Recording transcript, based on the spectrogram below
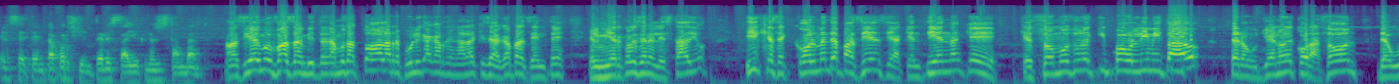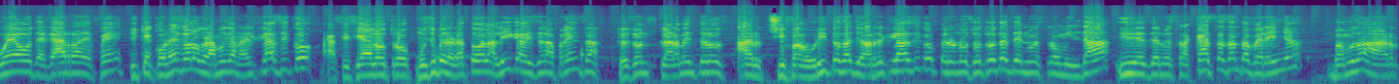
el 70% del estadio que nos están dando. Así es, Mufasa. Invitamos a toda la República Cardenal a que se haga presente el miércoles en el estadio y que se colmen de paciencia, que entiendan que, que somos un equipo limitado pero lleno de corazón, de huevos, de garra, de fe, y que con eso logramos ganar el clásico, así sea el otro muy superior a toda la liga, dice la prensa. Entonces son claramente los archifavoritos a llevar el clásico, pero nosotros desde nuestra humildad y desde nuestra casa santafereña vamos a dar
